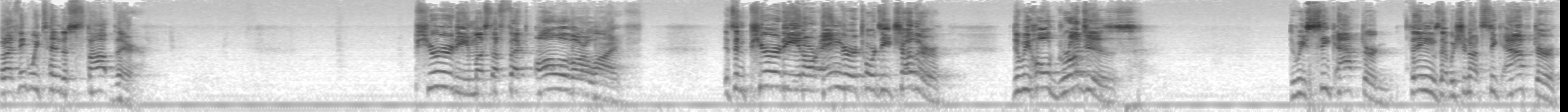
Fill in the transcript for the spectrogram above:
But I think we tend to stop there. Purity must affect all of our life. It's impurity in our anger towards each other. Do we hold grudges? Do we seek after things that we should not seek after?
